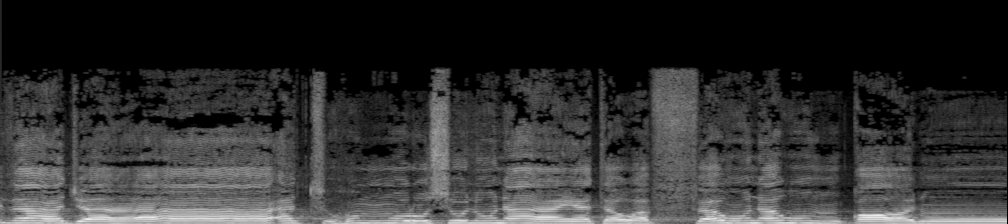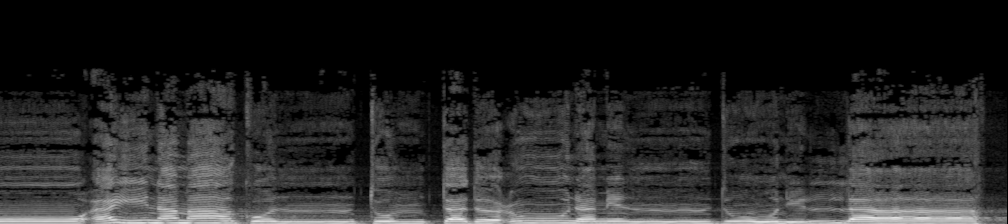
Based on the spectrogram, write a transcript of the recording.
إذا جاءتهم رسلنا يتوفونهم قالوا أين ما كنتم تدعون من دون الله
